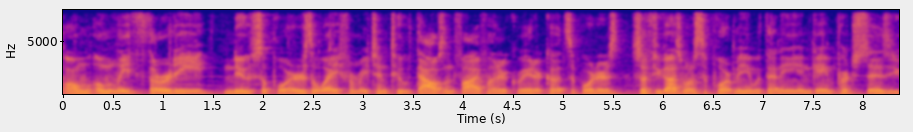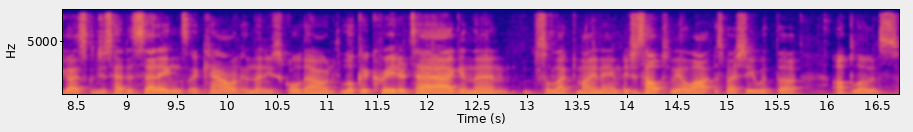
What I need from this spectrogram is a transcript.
only 30 new supporters away from reaching 2,500 creator code supporters. So if you guys want to support me with any in-game purchases, you guys can just head to settings, account, and then you scroll down, look at creator tag, and then select my name. It just helps me a lot, especially with the uploads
